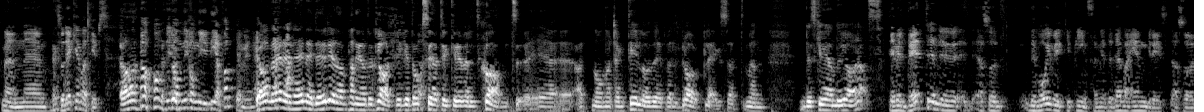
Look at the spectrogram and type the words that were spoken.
Men, eh, så det kan vara tips. Ja. om, ni, om, ni, om ni är idéfattiga menar Ja, jag. nej, nej, nej, nej, det är redan planerat och klart. Vilket också jag tycker är väldigt skönt. Eh, att någon har tänkt till och det är ett väldigt bra upplägg. Så att, men det ska ju ändå göras. Det är väl bättre nu, alltså det var ju mycket pinsamheter. Det där var en grej, alltså så-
